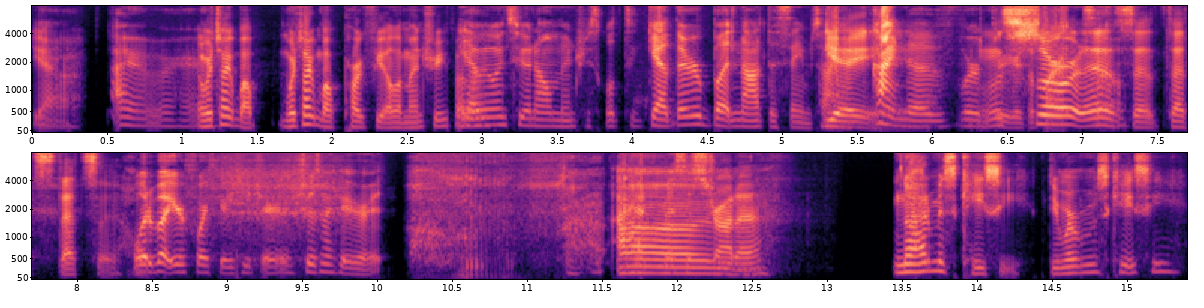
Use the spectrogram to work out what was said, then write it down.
Yeah, I remember her. and we're talking about we're talking about Parkview Elementary. By yeah, we went to an elementary school together, but not the same time. Yeah, yeah, kind yeah. of. We're three years sort- apart. so. That's a, that's that's a. Whole, What about your fourth grade teacher? She was my favorite. I had Miss Um, Estrada. No, I had Miss Casey. Do you remember Miss Casey?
